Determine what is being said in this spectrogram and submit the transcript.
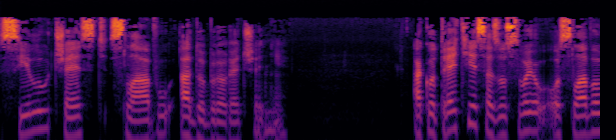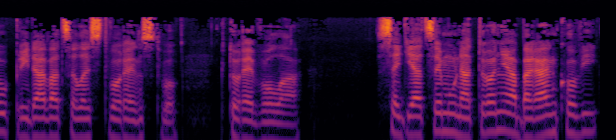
silu, česť, slávu a dobrorečenie. Ako tretie sa so svojou oslavou pridáva celé stvorenstvo, ktoré volá Sediacemu na trone a baránkovi,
